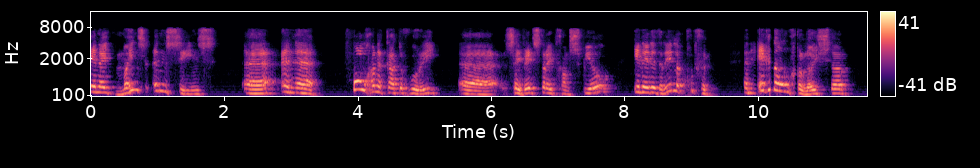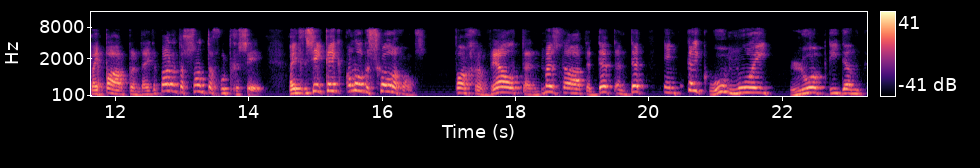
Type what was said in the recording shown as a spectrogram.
En hy het myns insiens uh in 'n volgende kategorie uh sy wedstryd gaan speel en hy het dit redelik goed gedoen. En ek het hom geluister by 'n paar punte. Hy het 'n paar interessante goed gesê. Hy het gesê kyk, almal beskuldig ons van geweld en misdaad en dit en dit en kyk hoe mooi loop die ding.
